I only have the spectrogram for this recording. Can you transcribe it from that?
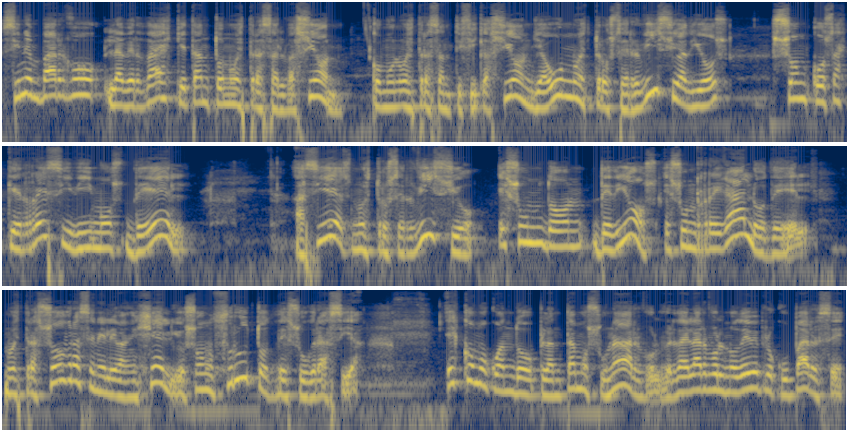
Sin embargo, la verdad es que tanto nuestra salvación como nuestra santificación y aún nuestro servicio a Dios son cosas que recibimos de Él. Así es, nuestro servicio es un don de Dios, es un regalo de Él. Nuestras obras en el Evangelio son frutos de su gracia. Es como cuando plantamos un árbol, ¿verdad? El árbol no debe preocuparse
